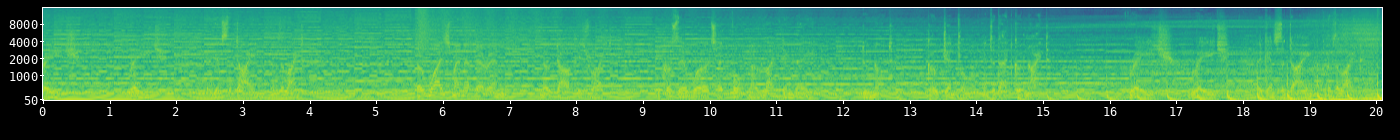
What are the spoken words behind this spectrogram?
Rage, rage against the dying of the light. Though wise men at their end, no dark is right, because their words had brought no lightning they. Do not go gentle into that good night. Rage, rage against the dying of the light.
